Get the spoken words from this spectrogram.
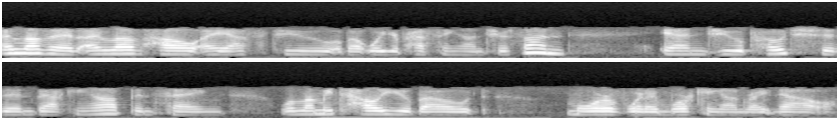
I love it. I love how I asked you about what you're passing on to your son, and you approached it in backing up and saying, "Well, let me tell you about more of what I'm working on right now."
